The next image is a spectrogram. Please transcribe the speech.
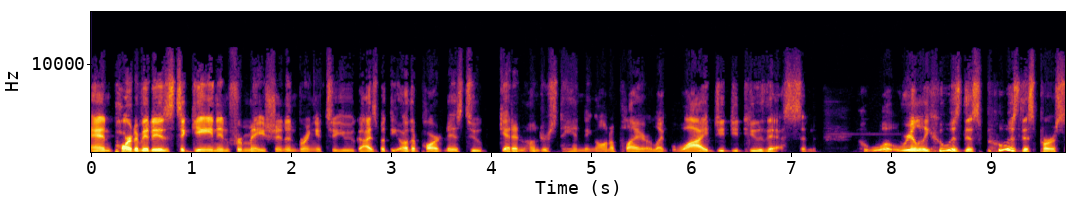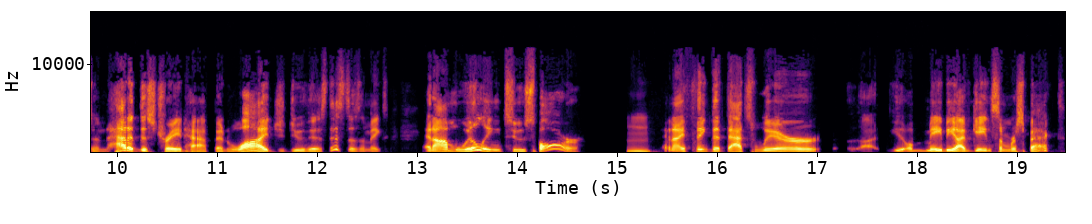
And part of it is to gain information and bring it to you guys, but the other part is to get an understanding on a player, like why did you do this, and who, really who is this? Who is this person? How did this trade happen? Why did you do this? This doesn't make. And I'm willing to spar and I think that that's where uh, you know maybe I've gained some respect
